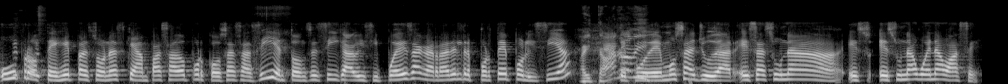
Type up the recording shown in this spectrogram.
U protege personas que han pasado por cosas así. Entonces sí, Gaby, si puedes agarrar el reporte de policía, Ahí está, te Gaby. podemos ayudar. Esa es una, es, es una buena base.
